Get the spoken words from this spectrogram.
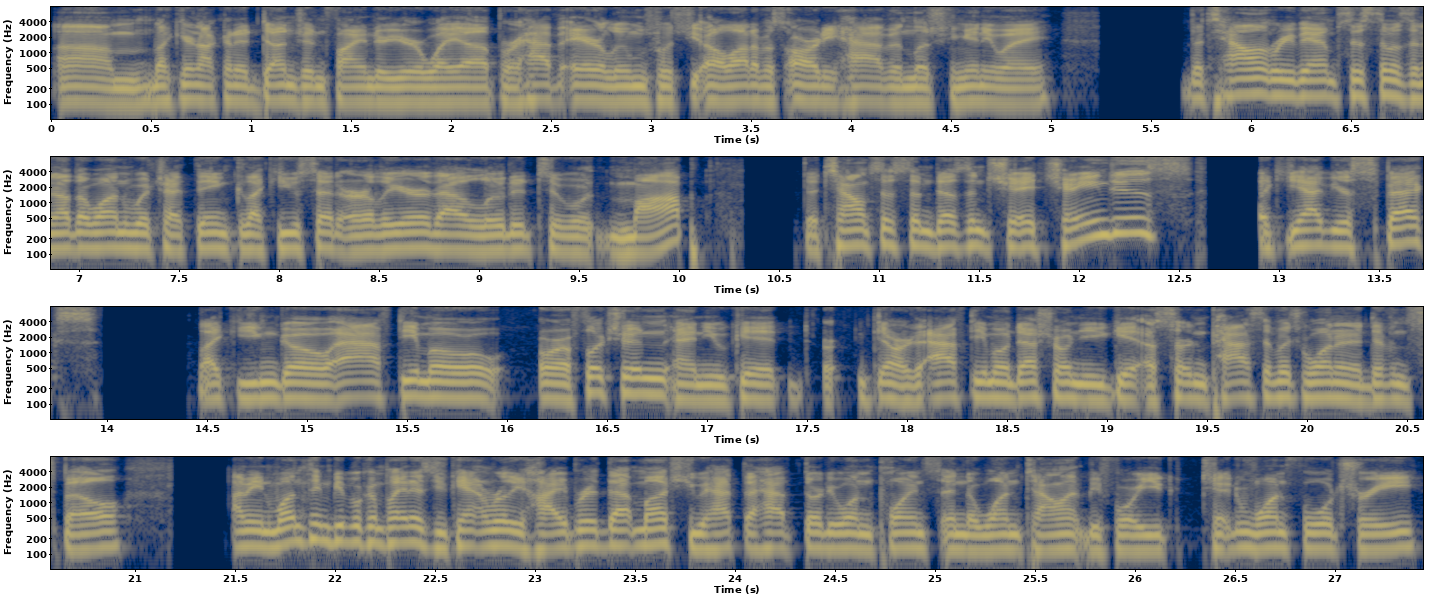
Um, like you're not gonna dungeon finder your way up or have heirlooms, which a lot of us already have in Lich King anyway. The talent revamp system is another one, which I think, like you said earlier, that alluded to MOP. The talent system doesn't change. It changes. Like you have your specs. Like you can go AF, Demo, or Affliction, and you get or, AF, Demo, Destro, and you get a certain passive which one and a different spell. I mean, one thing people complain is you can't really hybrid that much. You have to have 31 points into one talent before you t- one full tree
